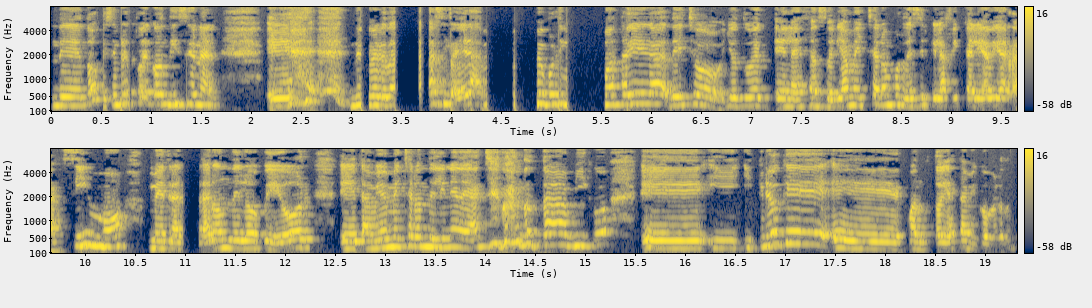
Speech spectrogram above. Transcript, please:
de dos, que siempre estuve condicional. Eh, de verdad, así era, me de hecho, yo tuve en la defensoría me echaron por decir que la fiscalía había racismo, me trataron de lo peor, eh, también me echaron de línea de H cuando estaba amigo, eh, y, creo que, eh, cuando todavía está amigo, perdón,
